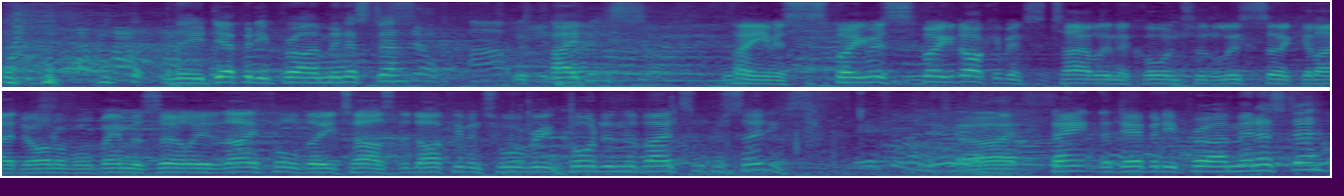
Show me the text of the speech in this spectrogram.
the Deputy Prime Minister with papers. Thank you, Mr Speaker. Mr Speaker, documents are tabled in accordance with the list circulated to honourable members earlier today. Full details of the documents will be recorded in the votes and proceedings. I thank the Deputy Prime Minister.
